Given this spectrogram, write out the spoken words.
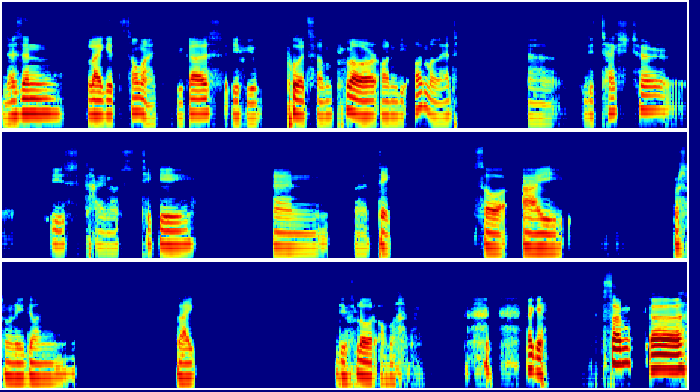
doesn't like it so much because if you put some flour on the omelette, uh, the texture is kind of sticky and uh, thick. So I personally don't like the floor flour omelette. okay, some uh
